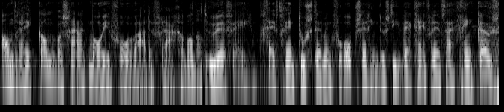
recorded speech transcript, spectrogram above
André kan waarschijnlijk mooie voorwaarden vragen... want dat UWV geeft geen toestemming voor opzegging. Dus die werkgever heeft eigenlijk keuze.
